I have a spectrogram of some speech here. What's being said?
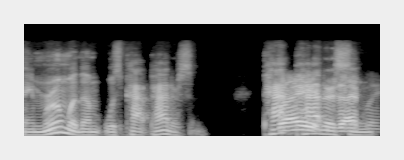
same room with him was pat patterson. Pat right, patterson Exactly.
